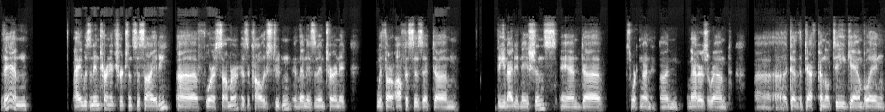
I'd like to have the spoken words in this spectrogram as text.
Then I was an intern at Church and Society uh, for a summer as a college student, and then as an intern at, with our offices at um, the United Nations, and uh, working on on matters around uh, the death penalty, gambling,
